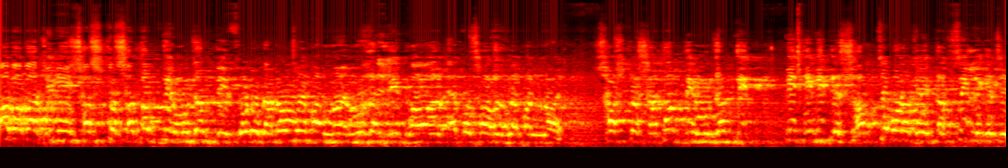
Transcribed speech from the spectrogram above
অ বাবা, যিনি ষষ্ঠ শতাব্দীর মুজাদ্দিদ, ছোট গাঢ় ব্যাপার নয়, মুজাদ্দিদ হওয়ার এত সহজ ব্যাপার নয়। ষষ্ঠ শতাব্দীর মুজাদ্দিদ, পৃথিবীতে সবচেয়ে বড় যিনি তাফসির লিখেছে,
